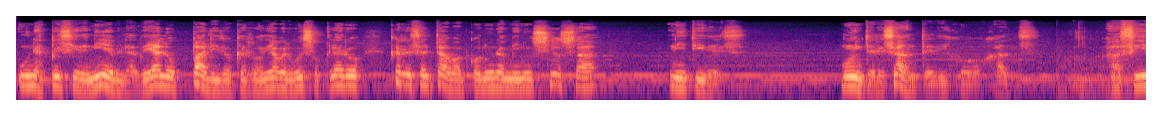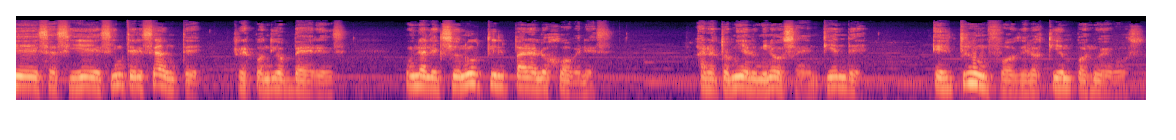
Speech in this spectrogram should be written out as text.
una especie de niebla, de halo pálido que rodeaba el hueso claro que resaltaba con una minuciosa nitidez. Muy interesante, dijo Hans. Así es, así es, interesante, respondió Berens una lección útil para los jóvenes. Anatomía luminosa, ¿entiende? El triunfo de los tiempos nuevos.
